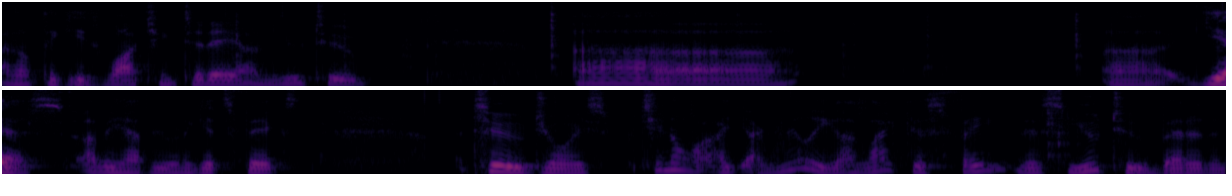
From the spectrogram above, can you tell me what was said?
I don't think he's watching today on YouTube. Uh, uh, yes, I'll be happy when it gets fixed. Too, Joyce. But you know, I, I really I like this fa- this YouTube better than.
